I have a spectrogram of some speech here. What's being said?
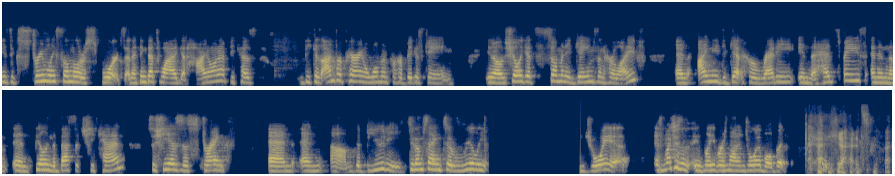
is extremely similar to sports, and I think that's why I get high on it because because I'm preparing a woman for her biggest game you know she only gets so many games in her life and i need to get her ready in the headspace and in the and feeling the best that she can so she has the strength and and um, the beauty do you know what i'm saying to really enjoy it as much as labor is not enjoyable but yeah it's not.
